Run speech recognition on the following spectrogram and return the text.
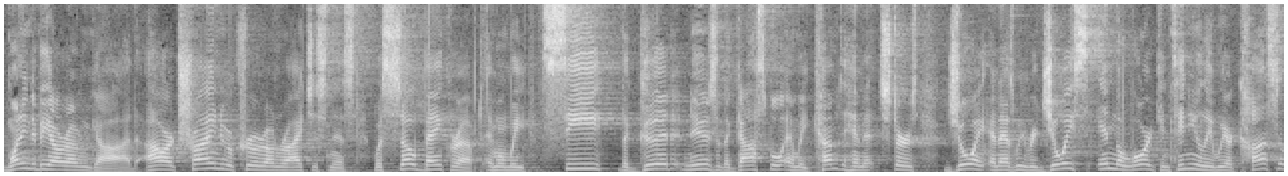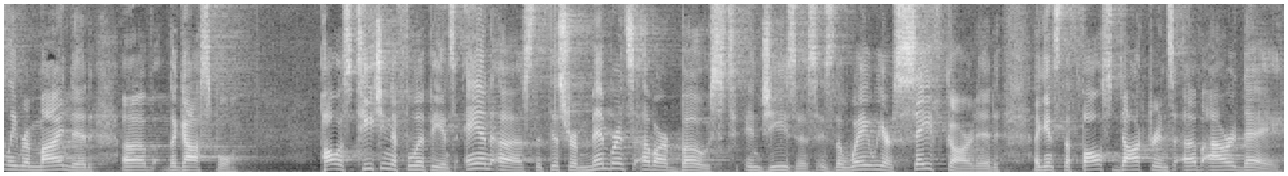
wanting to be our own God, our trying to accrue our own righteousness was so bankrupt. And when we see the good news of the gospel and we come to Him, it stirs joy. And as we rejoice in the Lord continually, we are constantly reminded of the gospel. Paul is teaching the Philippians and us that this remembrance of our boast in Jesus is the way we are safeguarded against the false doctrines of our day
